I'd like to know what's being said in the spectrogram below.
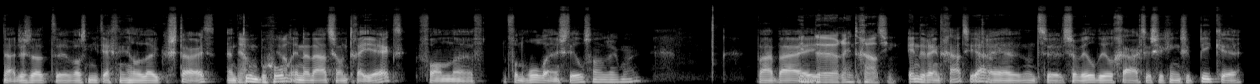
Nou, dus dat eh, was niet echt een hele leuke start. En Ja, toen begon inderdaad zo'n traject van, eh, van hollen en stilstaan, zeg maar. Waarbij In de reintegratie. in de reintegratie, ja, ja, want ze, ze wilde heel graag, dus ze ging ze pieken.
